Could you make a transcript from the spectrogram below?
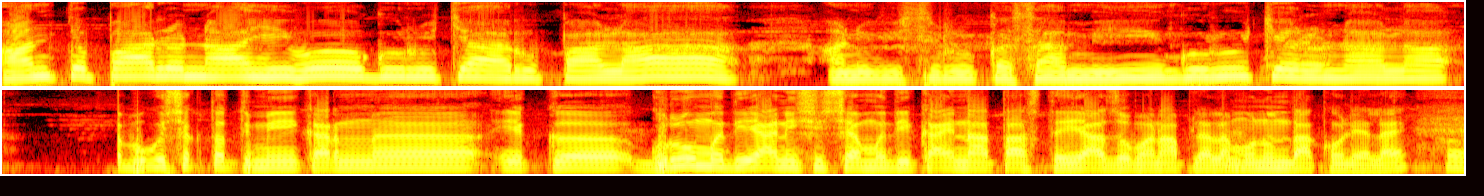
अंत पार नाही हो गुरुच्या रूपाला. आणि विसरू कसा मी गुरुचरणाला? बघू शकता तुम्ही कारण अं, एक अं, गुरुमध्ये आणि शिष्यामध्ये काय नातं असतं हे आजोबानं आपल्याला म्हणून दाखवलेलं आहे.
